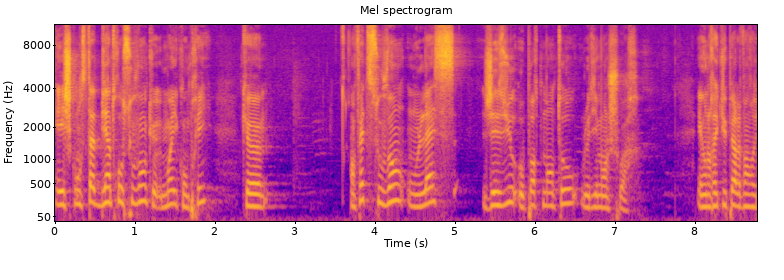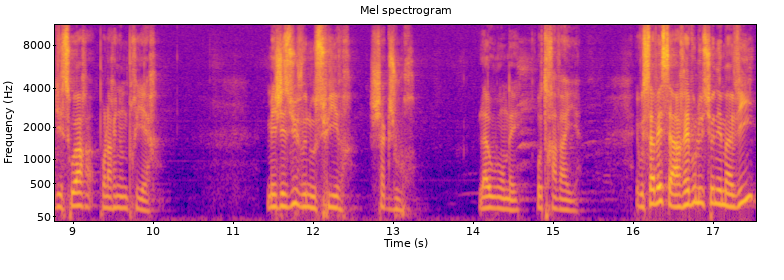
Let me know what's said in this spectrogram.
Et je constate bien trop souvent que, moi y compris, que en fait souvent on laisse Jésus au porte-manteau le dimanche soir et on le récupère le vendredi soir pour la réunion de prière. Mais Jésus veut nous suivre chaque jour, là où on est, au travail, et vous savez, ça a révolutionné ma vie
